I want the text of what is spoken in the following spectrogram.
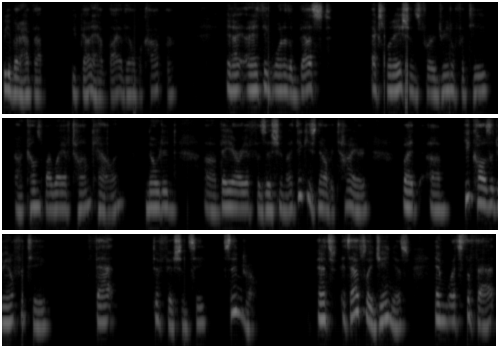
Well, you better have that, you've got to have bioavailable copper and I, and I think one of the best explanations for adrenal fatigue uh, comes by way of Tom Cowan, noted uh, Bay Area physician. I think he's now retired, but um, he calls adrenal fatigue fat deficiency syndrome. And it's, it's absolutely genius. And what's the fat?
